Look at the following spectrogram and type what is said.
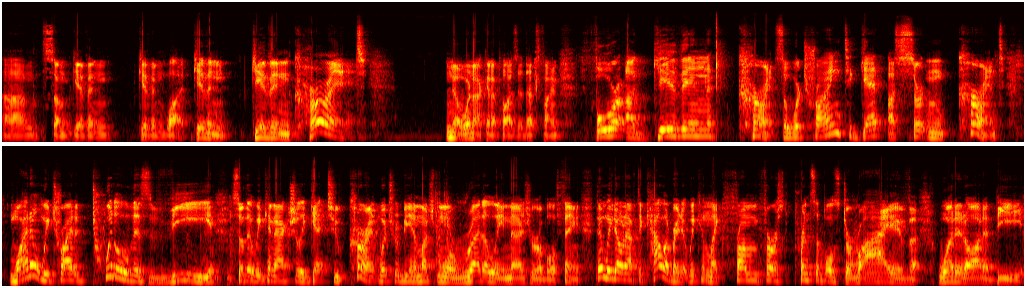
um, some given given what given given current. No, we're not going to pause it. That's fine. For a given current. So we're trying to get a certain current. Why don't we try to twiddle this V so that we can actually get to current, which would be a much more readily measurable thing. Then we don't have to calibrate it. We can like from first principles derive what it ought to be.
